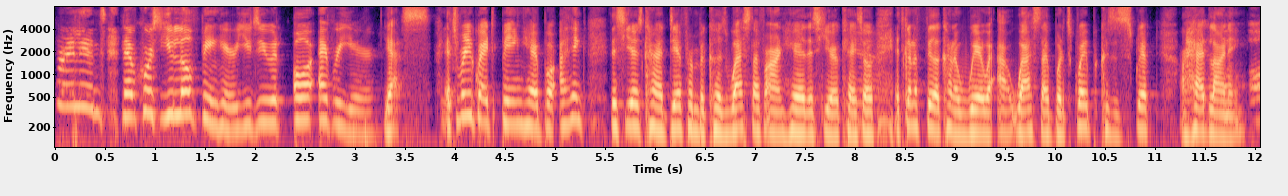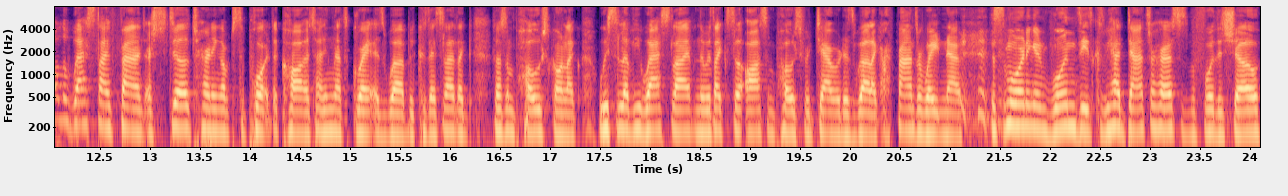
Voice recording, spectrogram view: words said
Brilliant. Now, of course, you love being here. You do it all, every year. Yes, it's really great being here, but I think this year is kind of different because Westlife aren't here this year. Okay, so it's gonna feel kind of weird without Westlife, but it's great because the script are headlining. All the Westlife fans are still turning up to support the cause. So I think that's great as well because they still had like saw some posts going like "We still love you, Westlife," and there was like still awesome posts for Jedward as well. Like our fans are waiting out this morning in onesies because we had dance rehearsals before the show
